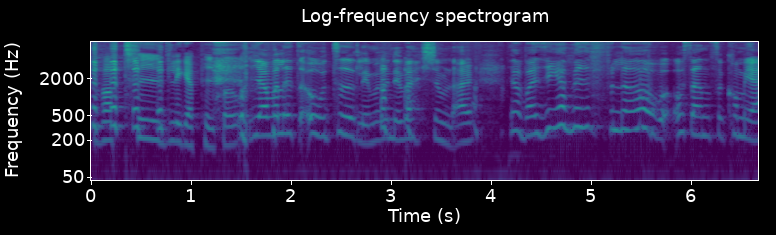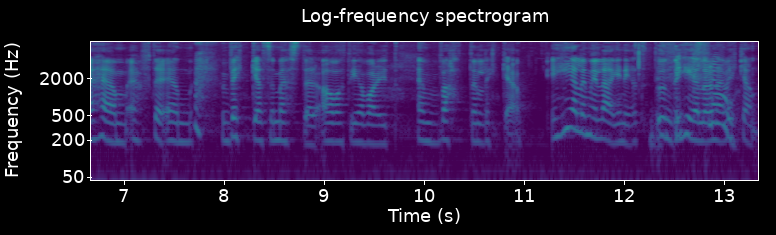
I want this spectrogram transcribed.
Var tydliga people. Jag var lite otydlig med universum där. Jag bara, ge mig flow! Och sen så kom jag hem efter en veckas semester av att det har varit en vattenläcka i hela min lägenhet du under hela flow. den här veckan.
